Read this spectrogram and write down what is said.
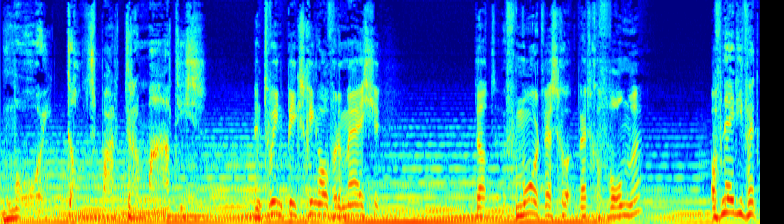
mooi, dansbaar, dramatisch. En Twin Peaks ging over een meisje dat vermoord werd, ge- werd gevonden. Of nee, die werd,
